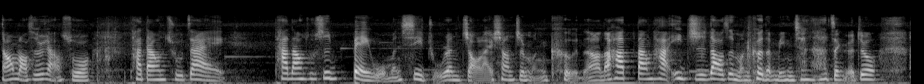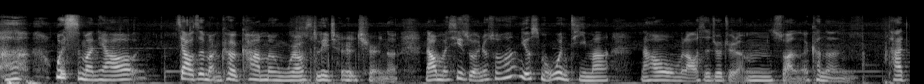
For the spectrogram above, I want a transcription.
然后我们老师就想说，他当初在，他当初是被我们系主任找来上这门课的。然后他当他一知道这门课的名称，他整个就啊，为什么你要叫这门课 Commonwealth literature 呢？然后我们系主任就说，嗯，有什么问题吗？然后我们老师就觉得，嗯，算了，可能他跟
